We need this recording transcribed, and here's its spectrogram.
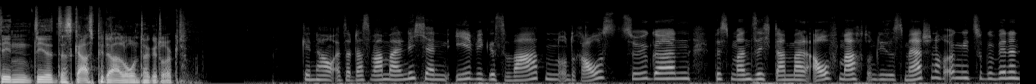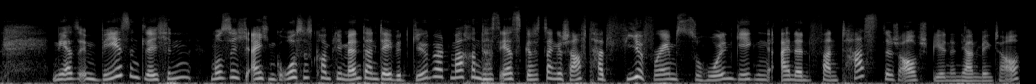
den, die, das Gaspedal runtergedrückt. Genau, also das war mal nicht ein ewiges Warten und Rauszögern, bis man sich dann mal aufmacht, um dieses Match noch irgendwie zu gewinnen. Nee, also im Wesentlichen muss ich eigentlich ein großes Kompliment an David Gilbert machen, dass er es gestern geschafft hat, vier Frames zu holen gegen einen fantastisch aufspielenden Jan Bingtao.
